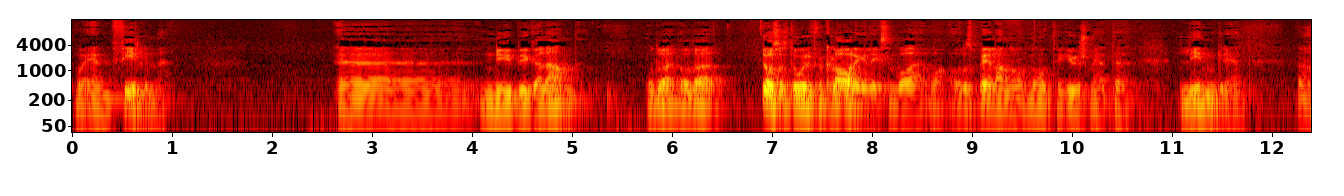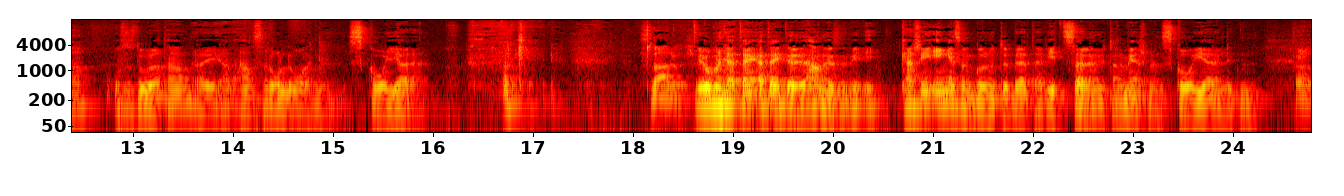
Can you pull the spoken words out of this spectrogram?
det var en film. Eh, Nybyggarland. Och då, och då, då så stod det förklaringen liksom. Vad, och då spelade han någon, någon figur som hette Lindgren. Jaha. Och så stod det att han, hans roll var som en skojare. Okej. Slarver. Jo, men jag, tänk, jag tänkte, han är kanske ingen som går runt och berättar vitsar utan mer som en skojare, en liten Ja.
